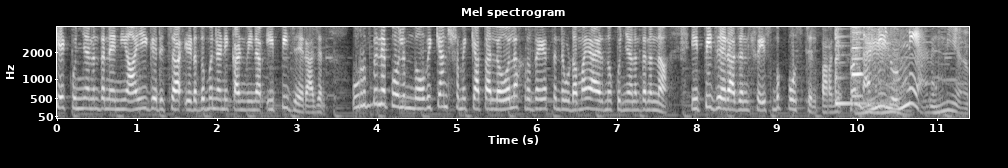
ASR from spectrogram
കെ കുഞ്ഞനന്ദനെ ന്യായീകരിച്ച ഇടതുമുന്നണി കൺവീനർ ഇ പി ജയരാജൻ. ഉറുമ്പിനെ പോലും നോവിക്കാൻ ശ്രമിക്കാത്ത ലോല ഹൃദയത്തിന്റെ ഉടമയായിരുന്നു കുഞ്ഞനന്ദനെന്ന് ഇ പി ജയരാജൻ ഫേസ്ബുക്ക് പോസ്റ്റിൽ പറഞ്ഞു. കണ്ണിൽ ഉണ്ണിയാണ്.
